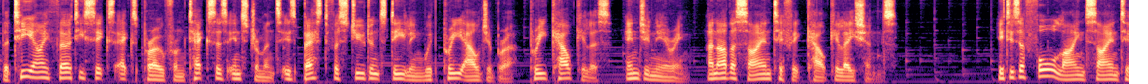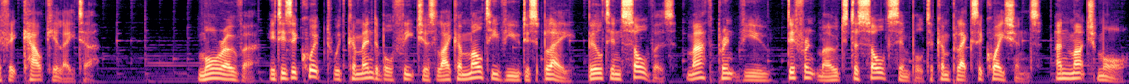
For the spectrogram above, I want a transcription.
The TI-36X Pro from Texas Instruments is best for students dealing with pre-algebra, pre-calculus, engineering, and other scientific calculations. It is a four-line scientific calculator. Moreover, it is equipped with commendable features like a multi-view display, built-in solvers, math print view, different modes to solve simple to complex equations, and much more.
